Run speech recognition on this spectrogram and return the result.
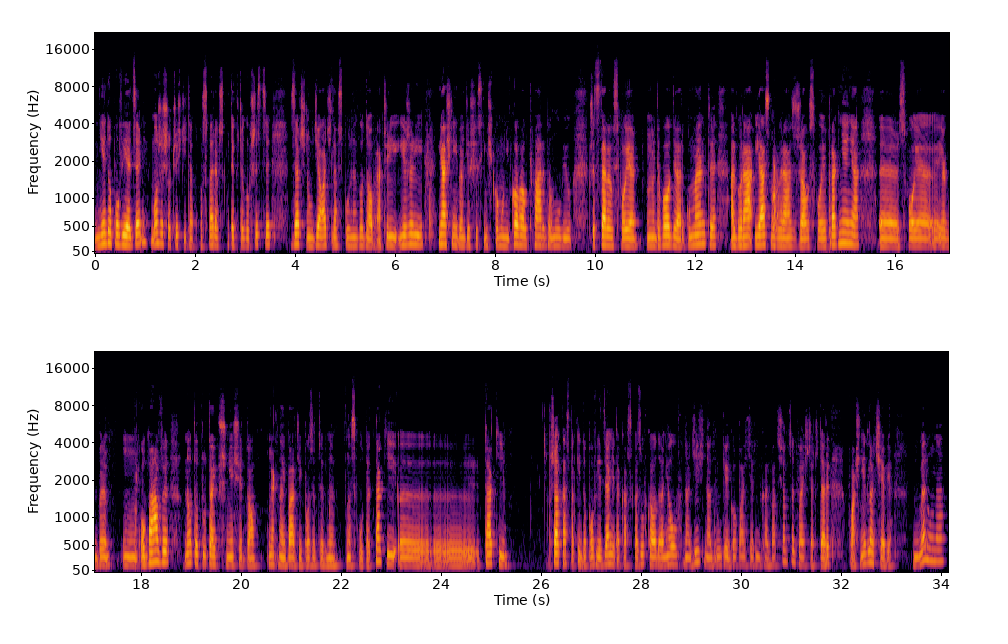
niedopowiedzeń możesz oczyścić atmosferę, wskutek czego wszyscy zaczną działać dla wspólnego dobra. Czyli jeżeli jaśniej będziesz się z kimś komunikował, twardo mówił, przedstawiał swoje mm, dowody, argumenty, albo jasno wyrażał swoje pragnienia, y, swoje y, jakby mm, obawy, no to tutaj przyniesie to jak najbardziej pozytywny skutek. Taki, yy, taki przekaz, takie dopowiedzenie, taka wskazówka od aniołów na dziś, na 2 października 2024 właśnie dla Ciebie. Nimeruna.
